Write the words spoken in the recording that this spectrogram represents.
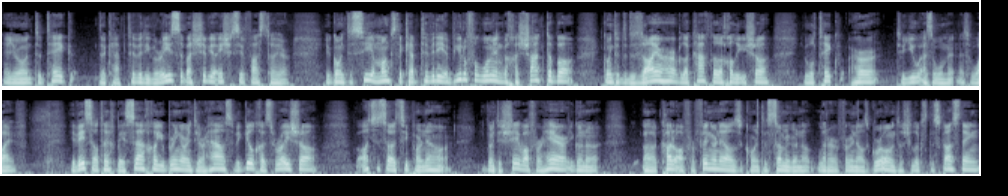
you're going to take the captivity. You're going to see amongst the captivity a beautiful woman, you're going to desire her, you will take her to you as a woman, as a wife. You bring her into your house, you're going to shave off her hair, you're going to uh, cut off her fingernails. According to some, you're going to let her fingernails grow until she looks disgusting,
